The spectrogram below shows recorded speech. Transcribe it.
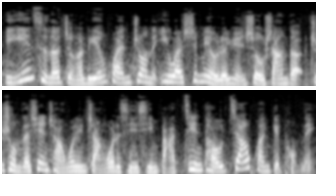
也因此呢，整个连环撞的意外是没有人员受伤的。这是我们在现场为您掌握的情形，把镜头交还给彭内。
